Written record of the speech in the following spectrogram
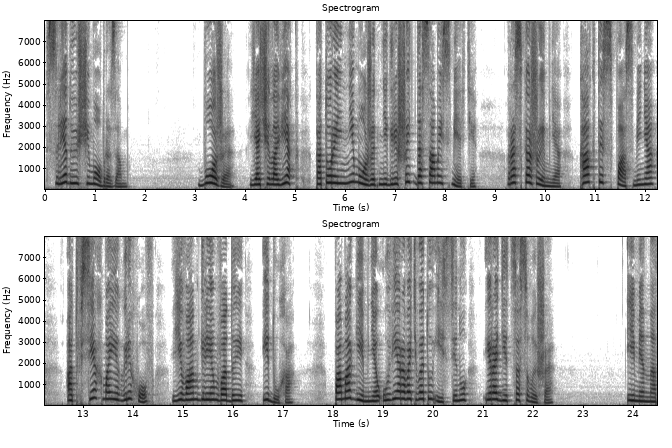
следующим образом. Боже, я человек, который не может не грешить до самой смерти. Расскажи мне, как ты спас меня от всех моих грехов Евангелием воды и духа. Помоги мне уверовать в эту истину и родиться свыше. Именно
